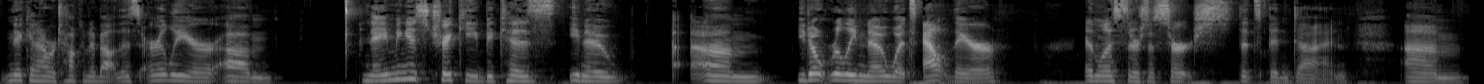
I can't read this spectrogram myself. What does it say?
Nick and I were talking about this earlier. Um, naming is tricky because, you know, um, you don't really know what's out there unless there's a search that's been done. Um,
